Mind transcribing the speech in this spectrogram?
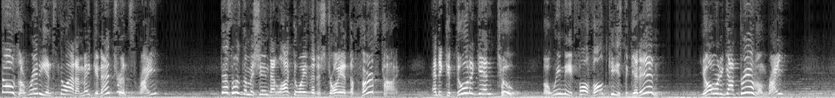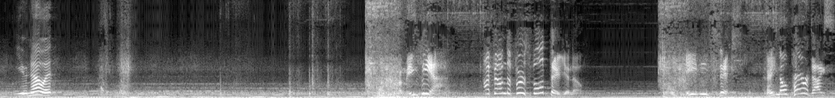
Those Eridians knew how to make an entrance, right? This was the machine that locked away the Destroyer the first time. And it could do it again, too. But we need four vault keys to get in. You already got three of them, right? You know it. Promethea! I found the first vault there, you know. Eden 6. Ain't no paradise.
